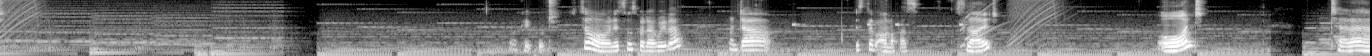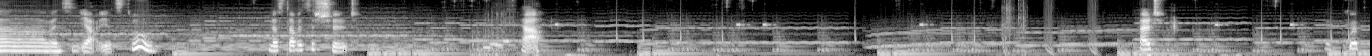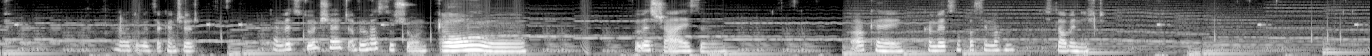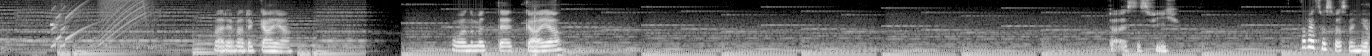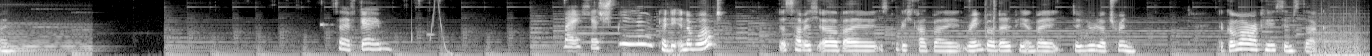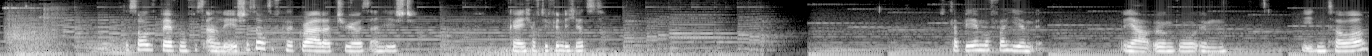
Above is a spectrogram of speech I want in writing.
Okay, gut. So, und jetzt müssen wir darüber. Und da ist, glaube ich, auch noch was. Slide. Und? Tada! Wenn's, ja, jetzt. Uh. Und das glaube ich ist das Schild. Ja. Halt. Equip. No, du willst ja kein Schild. Dann willst du ein Schild, aber du hast es schon. Oh. Du bist scheiße. Okay. Können wir jetzt noch was hier machen? Ich glaube nicht. Warte, warte, Gaia. Wo war mit Dead Gaia? Da ist das Viech. Aber jetzt müssen wir erstmal hier rein. Save Game. Welches Spiel? Kennt ihr Inner World? Das habe ich äh, bei, das gucke ich gerade bei Rainbow LP und bei der Julia Twin. The Gomorrah key seems stuck. The Soul of Pavement is unleashed. The Soul of Grada Trio is unleashed. Okay, ich hoffe, die finde ich jetzt. Ich glaube, Behemoth war hier im... Ja, irgendwo im Eden Tower.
